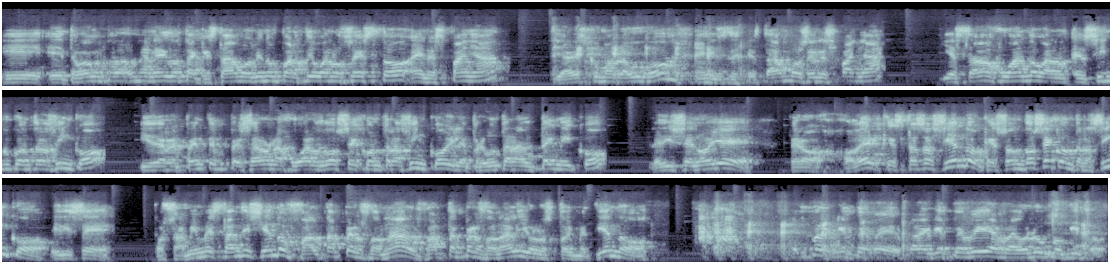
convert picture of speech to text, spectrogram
y, te voy a contar una anécdota que estábamos viendo un partido baloncesto en España. Ya ves cómo habla Hugo. estábamos en España y estaban jugando en 5 contra 5 y de repente empezaron a jugar 12 contra 5 y le preguntan al técnico, le dicen, oye, pero joder, ¿qué estás haciendo? Que son 12 contra 5. Y dice, pues a mí me están diciendo falta personal, falta personal y yo lo estoy metiendo es para que, te, para que te rías, Raúl, un poquito.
